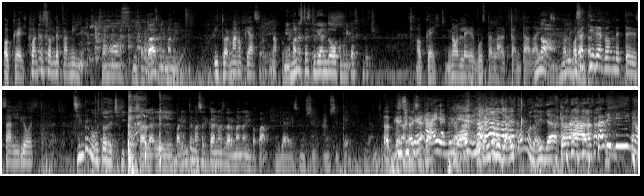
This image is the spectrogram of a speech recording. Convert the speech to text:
Ok, ¿cuántos son de familia? Somos mis papás, mi hermano y yo. ¿Y tu hermano qué hace? No, Mi hermano está estudiando comunicación, de hecho. ok, no le gusta la cantada. No, no le O sea, ¿a encanta. ti de dónde te salió esto? Siempre me gustó desde chiquito. O sea, la- el pariente más cercano es la hermana de mi papá. Ella es musi, musique, digamos. Ay, muy bien. Entonces, ahí estamos, ahí ya. Claro, está divino.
